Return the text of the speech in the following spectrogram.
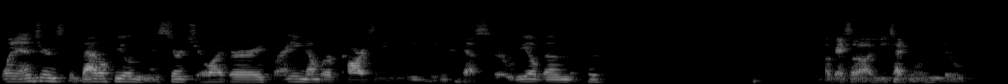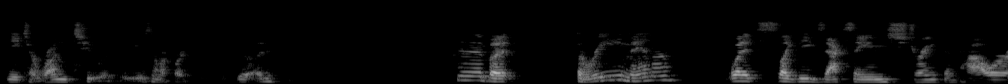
When it enters the battlefield, you may search your library for any number of cards that you Legion Conquistador reveal them. Okay, so you technically need to need to run two of these in order for it to be good. Eh, but three mana, when it's like the exact same strength and power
